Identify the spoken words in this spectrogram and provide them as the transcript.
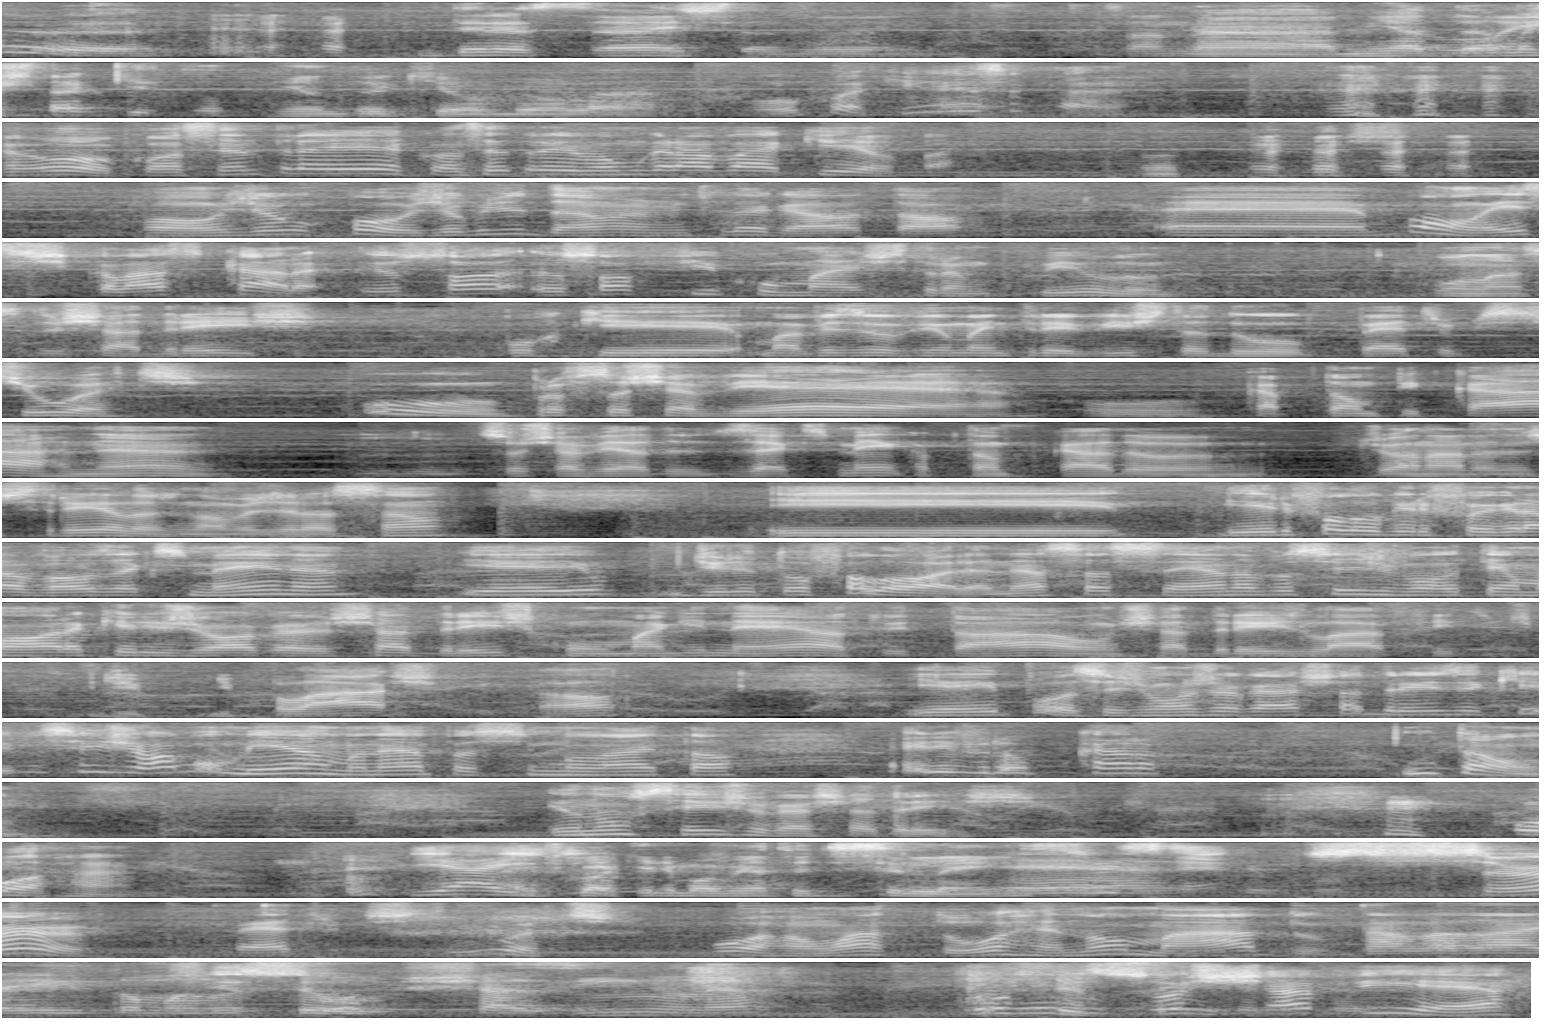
interessante também. Só no- A minha dama está aqui, dormindo aqui ao meu lado. Opa, que isso, cara? Ô, concentra aí, concentra aí, vamos gravar aqui, opa. Bom, o jogo, pô, o jogo de dama é muito legal e tal. É, bom, esses clássicos, cara, eu só, eu só fico mais tranquilo com o lance do xadrez, porque uma vez eu vi uma entrevista do Patrick Stewart, o professor Xavier, o Capitão Picard, né? Uhum. Professor Xavier dos X-Men, Capitão Picard do Jornada das Estrelas, nova geração. E, e ele falou que ele foi gravar os X-Men, né? E aí o diretor falou: olha, nessa cena vocês vão. Tem uma hora que ele joga xadrez com o Magneto e tal, um xadrez lá feito de, de, de plástico e tal. E aí, pô, vocês vão jogar xadrez aqui e vocês jogam mesmo, né? Pra simular e tal. Aí ele virou pro cara: então, eu não sei jogar xadrez. Porra. E aí, Aí ficou aquele momento de silêncio. É, Sir- tipo, Sir Patrick Stewart, porra, um ator renomado. tava lá ele tomando Professor- seu chazinho, né? professor sei, Xavier.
